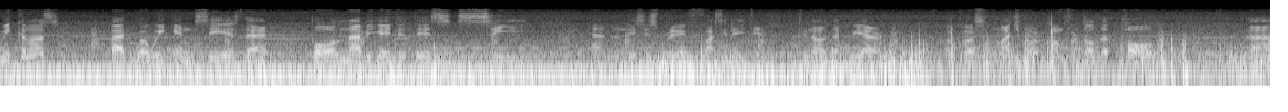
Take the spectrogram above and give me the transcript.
Mykonos, but what we can see is that Paul navigated this sea and, and this is pretty fascinating to know that we are course much more comfortable than Paul uh,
